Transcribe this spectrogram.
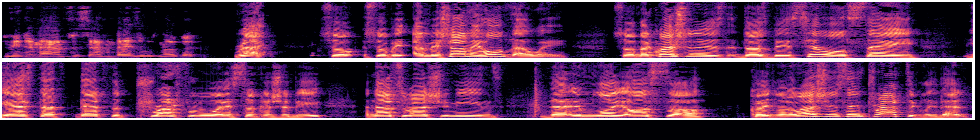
if he didn't have it for seven days, it was no good. Right. So so and Beshame holds that way. So my question is, does Beis Hillel say yes? That's that's the preferable way sukkah should be, and that's what Rashi means that imloy asa. Rashi is saying practically that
